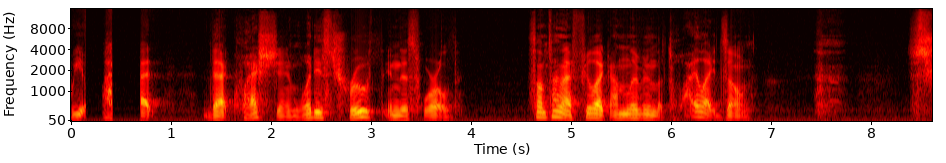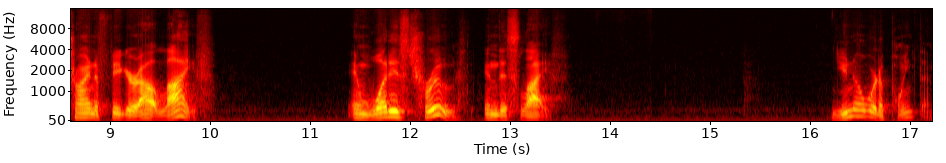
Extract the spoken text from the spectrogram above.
We all have that question what is truth in this world? Sometimes I feel like I'm living in the twilight zone, just trying to figure out life. And what is truth in this life? You know where to point them.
